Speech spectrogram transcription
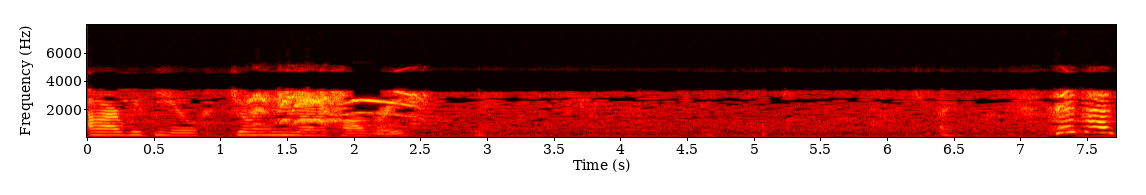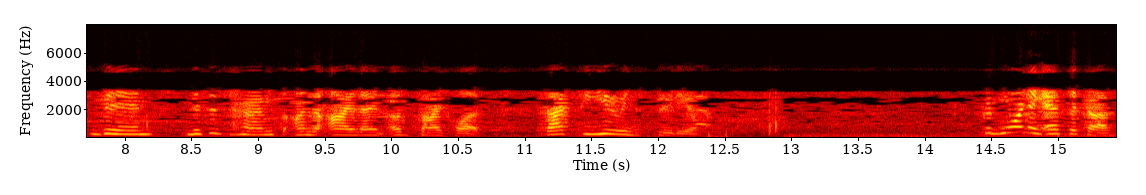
are with you during your recovery. This has been Mrs. Holmes on the island of Cyclops. Back to you in the studio. Good morning, Ithaca.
